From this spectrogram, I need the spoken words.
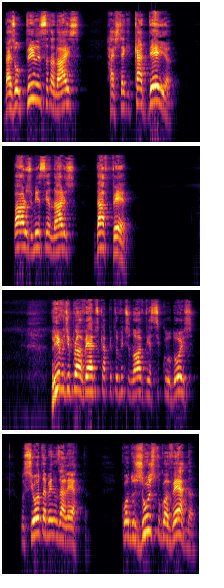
das doutrinas de Satanás. Hashtag cadeia para os mercenários da fé. Livro de Provérbios, capítulo 29, versículo 2, o Senhor também nos alerta. Quando o justo governa,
